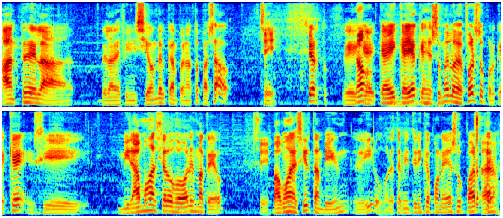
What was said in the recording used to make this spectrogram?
antes de la, de la definición del campeonato pasado. Sí. ¿Cierto? Que, No. que, que hay- que haya que se sumen los esfuerzos, porque es que si miramos hacia los jugadores, Mateo, Sí. vamos a decir también, eh, y los jugadores también tienen que poner de su parte. Claro.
